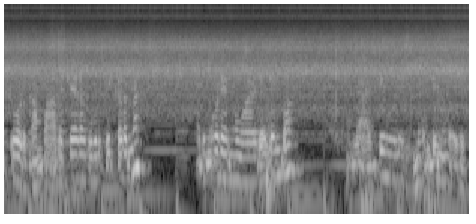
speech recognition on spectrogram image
ഇട്ട് കൊടുക്കാം. പാവയ്ക്കയുടെ കൂടുതൽ കിടന്ന് അതും കൂടെ അങ്ങ് വഴലുമ്പോൾ നല്ല അടിപൊളി സ്മെല്ലിങ് വരും.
